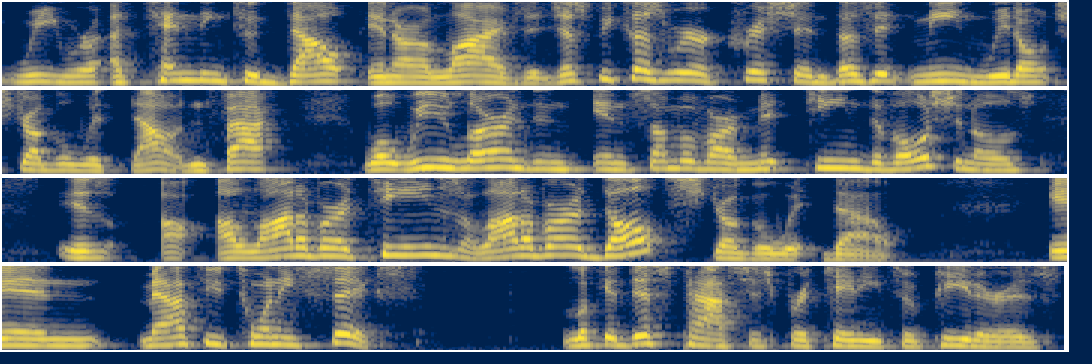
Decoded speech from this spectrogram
we were attending to doubt in our lives. And just because we're a Christian doesn't mean we don't struggle with doubt. In fact, what we learned in, in some of our mid teen devotionals is a, a lot of our teens, a lot of our adults struggle with doubt. In Matthew 26, look at this passage pertaining to Peter as,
